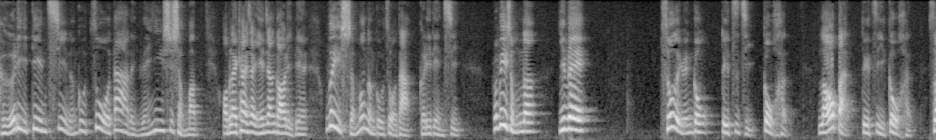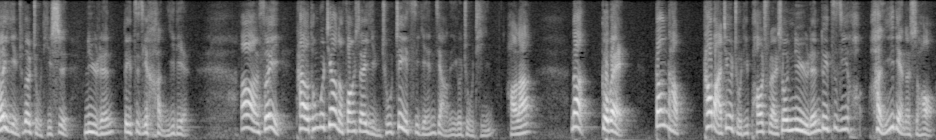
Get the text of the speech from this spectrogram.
格力电器能够做大的原因是什么？我们来看一下演讲稿里边为什么能够做大格力电器？说为什么呢？因为所有的员工对自己够狠，老板对自己够狠。所以引出的主题是女人对自己狠一点，啊，所以他要通过这样的方式来引出这次演讲的一个主题。好了，那各位，当他他把这个主题抛出来说女人对自己狠狠一点的时候，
